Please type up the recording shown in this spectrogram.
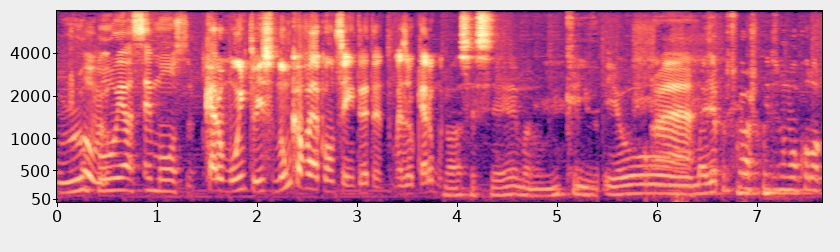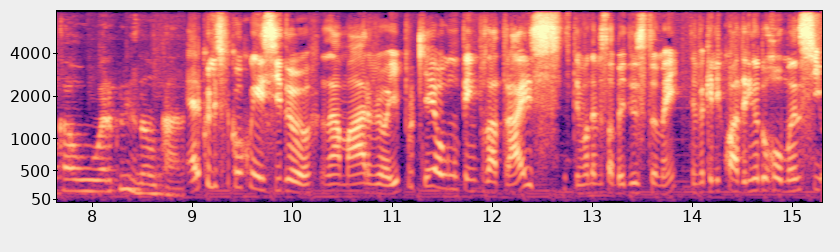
O RuPaul ia ser monstro. Quero muito isso. Nunca vai acontecer, entretanto, mas eu quero muito. Nossa, ia ser, mano, incrível. Eu. Ah. Mas é por isso que eu acho que eles não vão colocar o Hércules, não, cara. Hércules ficou conhecido na Marvel aí porque algum tempos atrás, Estevão deve saber disso também, teve aquele quadrinho do romance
